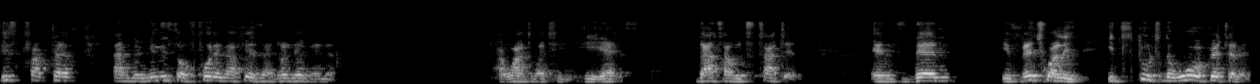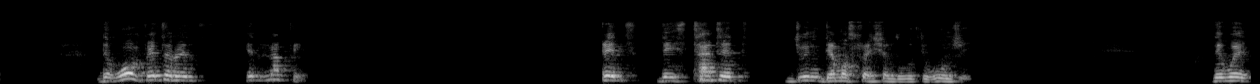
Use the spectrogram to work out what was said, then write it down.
these tractors and the Minister of Foreign Affairs, I don't have anything. I want what he, he has. That's how it started. And then eventually it spilled the war veterans. The war veterans had nothing. And they started doing demonstrations with the Hunzvi. They were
